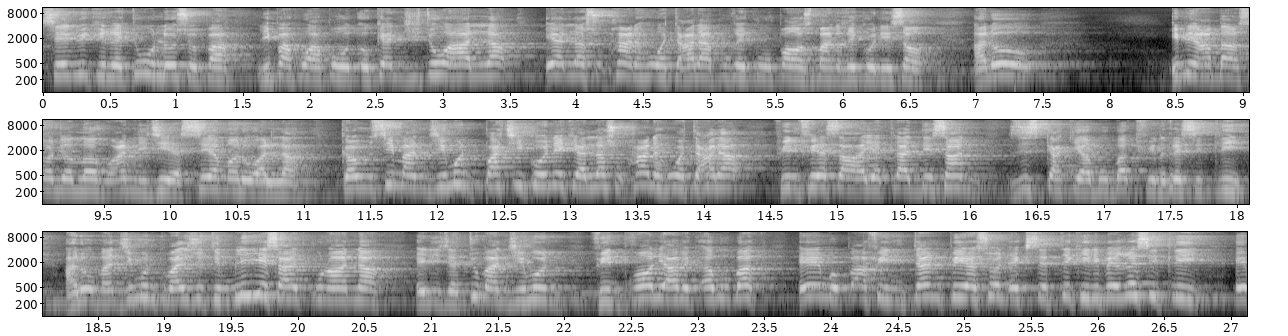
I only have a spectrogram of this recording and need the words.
se lui ki retour le zot pa, li pa pou apote oken jito a Allah, et Allah subhanahu wa ta'ala pou récompense man rekonesan. Alors, Ibn Abbas radiallahu anhu dit malo Allah. Comme si man dit moun pas connaît que Allah subhanahu wa ta'ala fin fait ça ayat la descend jusqu'à qui Abu Bakr fin récite li. Alors man dit moun comment je ça pour là? Et il dit tout fin prend li avec Abu et moi pas fin tant personne excepté qu'il libère récite li. Et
